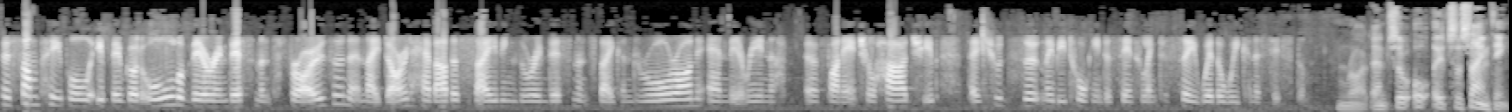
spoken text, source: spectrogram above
There's some people, if they've got all of their investments frozen and they don't have other savings or investments they can draw on and they're in financial hardship, they should certainly be talking to Centrelink to see whether we can assist them. Right, and so oh, it's the same thing.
